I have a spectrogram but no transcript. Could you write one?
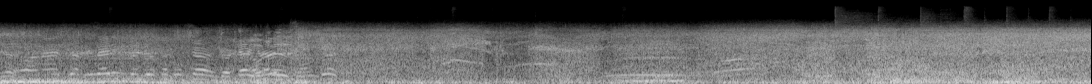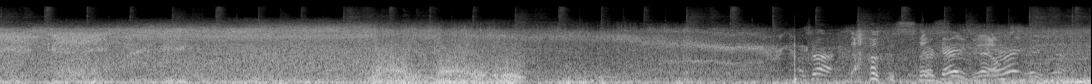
yeah. Alright, man, definitely ready? We're going to do a couple of turns, okay? You Okay, ready? sounds good. How's that? That was so okay? sick. Yeah, alright? straight, yeah.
